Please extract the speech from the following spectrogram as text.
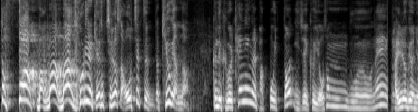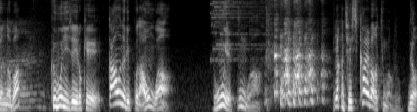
The fuck! 막막막 소리를 계속 질렀어. 어쨌든 나 기억이 안 나. 근데 그걸 태닝을 받고 있던 이제 그 여성분의 반려견이었나 봐. 음. 그분이 이제 이렇게 가운을 입고 나온 거야. 너무 예쁜 거야. 약간 제시카 알바 같은 거야. 그래서 내가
